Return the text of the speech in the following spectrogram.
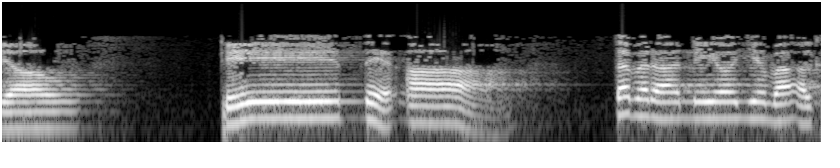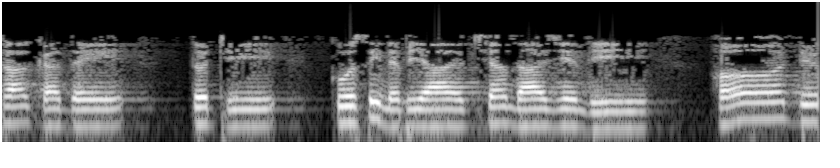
ကြောင့်တေတဲ့အား တပ္ပရာနေယောညင်ပါအခါခသိတုတိကိုစိတ်နှပြချမ်းသာခြင်းသည်ဟောတု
